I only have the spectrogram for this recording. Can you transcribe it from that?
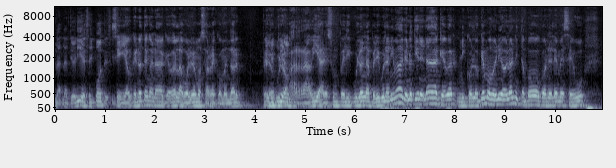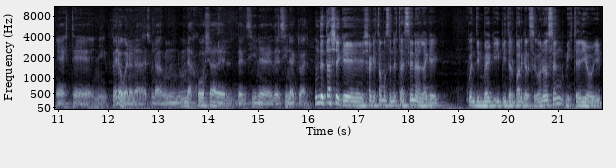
la- la teoría, esa hipótesis. Sí, y aunque no tenga nada que ver, la volvemos a recomendar. Pero, a rabiar, es un peliculón la película animada que no tiene nada que ver ni con lo que hemos venido a hablar ni tampoco con el MCU. Este, ni, pero bueno, nada, es una, un- una joya del, del cine, del cine actual. Un detalle que, ya que estamos en esta escena en la que Quentin Beck y Peter Parker se conocen, Misterio y,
